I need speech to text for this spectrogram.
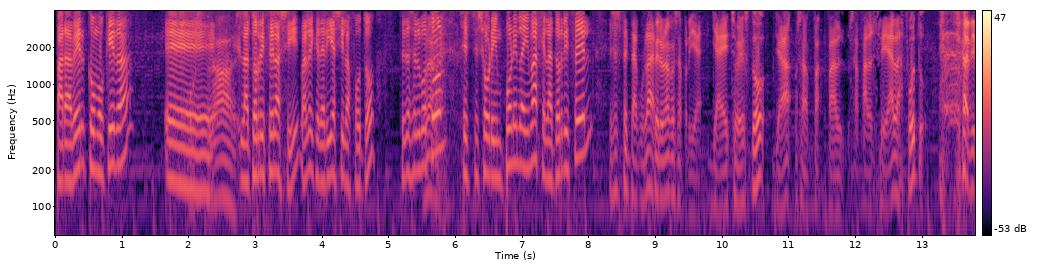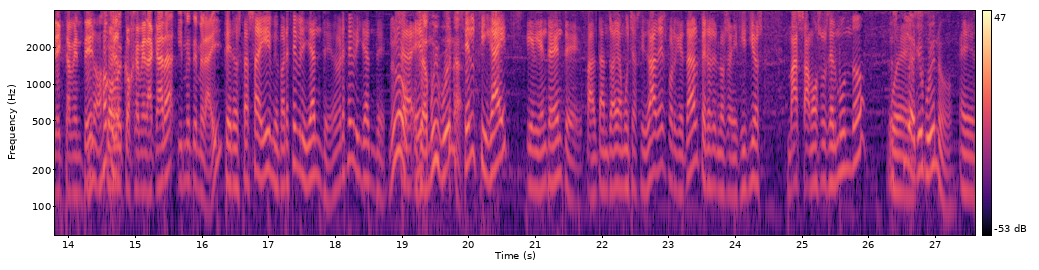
para ver cómo queda eh, la Torre Eiffel así, ¿vale? Quedaría así la foto. Apretas el botón, se, se sobreimpone la imagen la Torre Eiffel, es espectacular. Pero una cosa, pero ya, ya he hecho esto, ya, o sea, fa- fal- o sea, falsea la foto. O sea, directamente, No, pero- cógeme la cara y métemela ahí. Pero estás ahí, me parece brillante, me parece brillante. No, o sea, es muy buena. Selfie guides, y evidentemente faltan todavía muchas ciudades, porque tal, pero en los edificios más famosos del mundo, pues... Hostia, qué bueno. eh,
